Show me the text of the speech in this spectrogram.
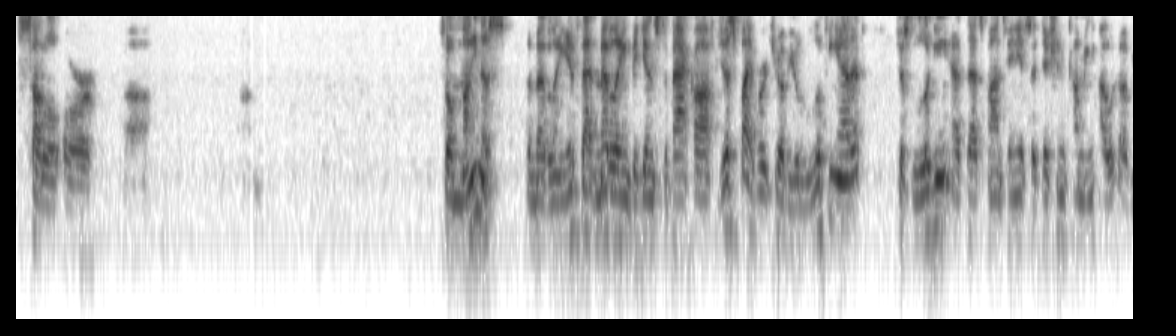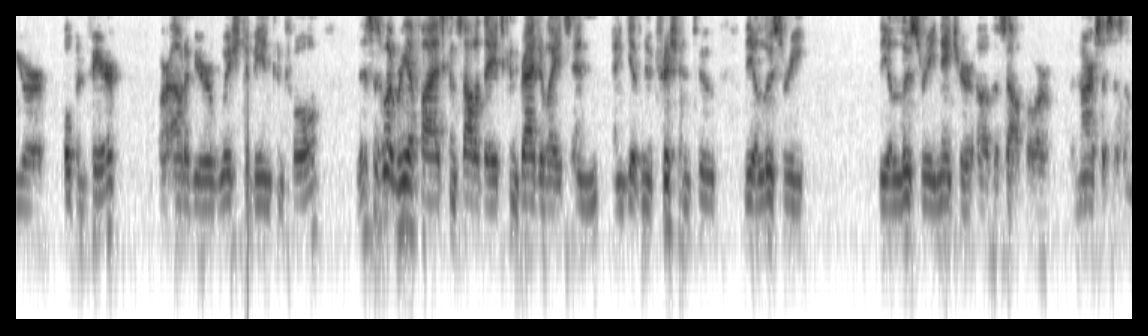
subtle or uh, um, so minus the meddling, if that meddling begins to back off just by virtue of you looking at it, just looking at that spontaneous addition coming out of your open fear or out of your wish to be in control, this is what reifies, consolidates, congratulates, and, and gives nutrition to the illusory, the illusory nature of the self or the narcissism,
